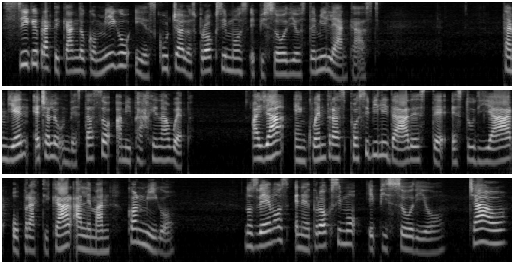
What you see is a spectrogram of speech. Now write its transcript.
Sigue practicando conmigo y escucha los próximos episodios de mi Lerncast. También échale un vistazo a mi página web. Allá encuentras posibilidades de estudiar o practicar alemán conmigo. Nos vemos en el próximo episodio. Chao.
